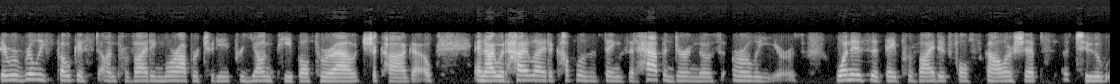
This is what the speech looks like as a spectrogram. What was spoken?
they were really focused on providing more opportunity for young people throughout Chicago. And I would highlight a couple of the things that happened during those early years. One is that they provided full scholarships to,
